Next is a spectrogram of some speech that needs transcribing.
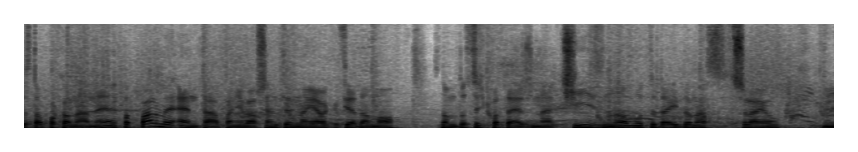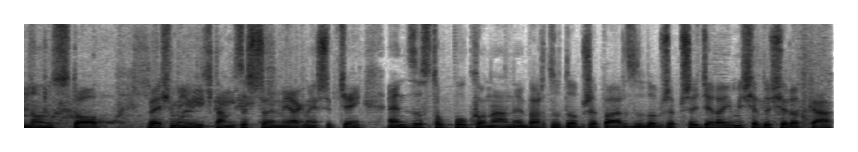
Został pokonany. Podpalmy Enta, ponieważ Enty, no jak wiadomo, są dosyć potężne. Ci znowu tutaj do nas strzelają non-stop. Weźmy ich tam, zestrzelmy jak najszybciej. End został pokonany. Bardzo dobrze, bardzo dobrze. Przedzierajmy się do środka.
